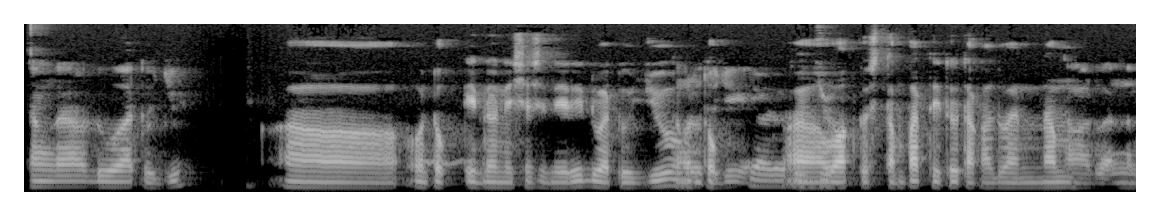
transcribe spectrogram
Tanggal 27 Eh, untuk Indonesia sendiri 27 tanggal untuk 27 ya. Ya, eh, waktu setempat itu tanggal 26 Tanggal 26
